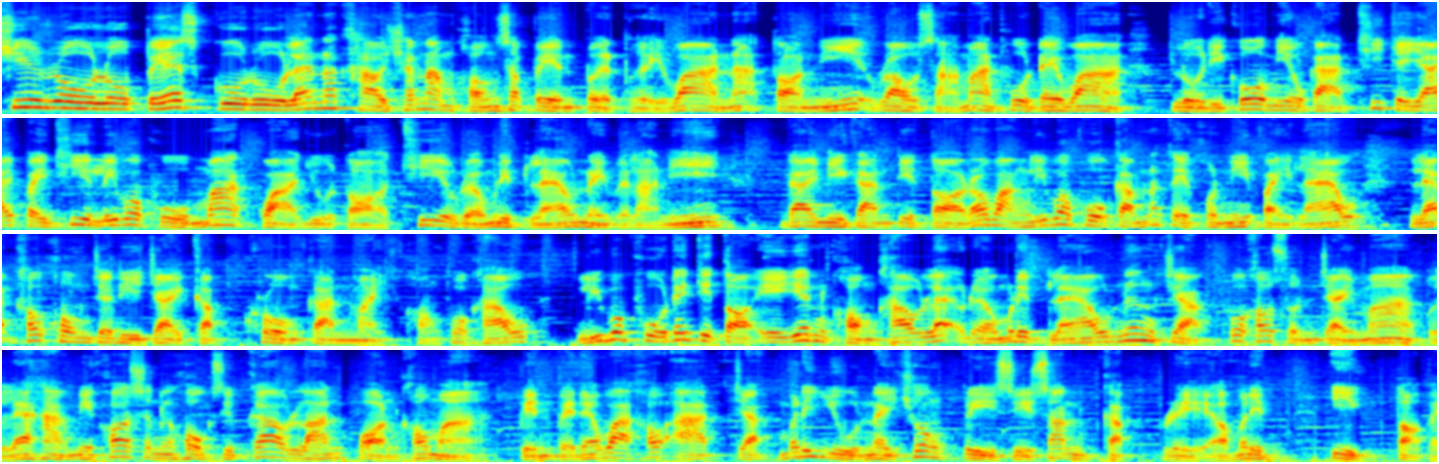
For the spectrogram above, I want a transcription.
ชิโรโลเปสกูรูและนักข่าวชั้นนำของสเปนเปิดเผยว่า ณตอนนี้เราสามารถพูดได้ว่าโลดิโกมีโอกาสที่จะย้ายไปที่ลิเวอร์พูลมากกว่าอยู่ต่อที่เรอัลมาดริดแล้วในเวลานี้ ได้มีการติดต่อระหว่างลิเวอร์พูลกับนักเตะคนนี้ไปแล้ว และเขาคงจะดีใจกับโครงการใหม่ของพวกเขาลิเวอร์พูลได้ติดต่อเอเย่นของเขาและเรอัลมาดริดแล้วเนื่องจากพวกเขาสนใจมาก และหากมีข้อเสนอ 69 ล้านปอนด์เข้ามา เป็นไปได้ว่าเขาอาจจะไม่ได้อยู่ในช่วงปรีซีซั่นกับเรอัลมาดริดอีกต่อไป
